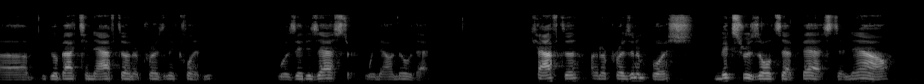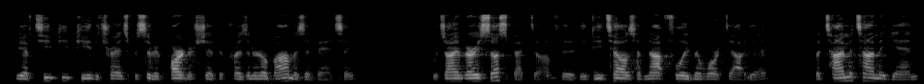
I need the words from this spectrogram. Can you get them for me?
Um, you go back to NAFTA under President Clinton, was a disaster. We now know that. CAFTA under President Bush, mixed results at best. And now we have TPP, the Trans Pacific Partnership that President Obama is advancing, which I am very suspect of. The, the details have not fully been worked out yet. But time and time again,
